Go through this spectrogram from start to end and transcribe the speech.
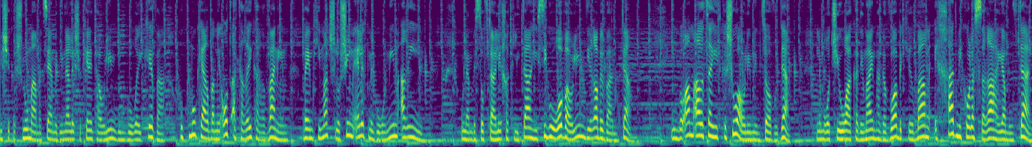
משכשלו מאמצי המדינה לשכן את העולים במגורי קבע, הוקמו כ-400 אתרי קרוונים, בהם כמעט 30 אלף מגורונים ארעיים. אולם בסוף תהליך הקליטה השיגו רוב העולים דירה בבעלותם. עם בואם ארצה התקשו העולים למצוא עבודה. למרות שיעור האקדמאים הגבוה בקרבם, אחד מכל עשרה היה מובטל,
